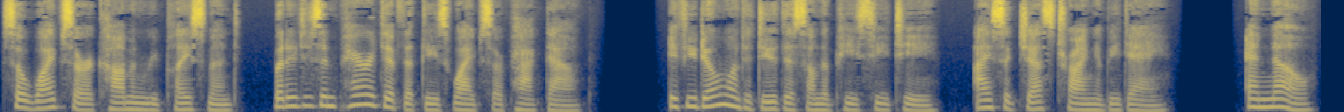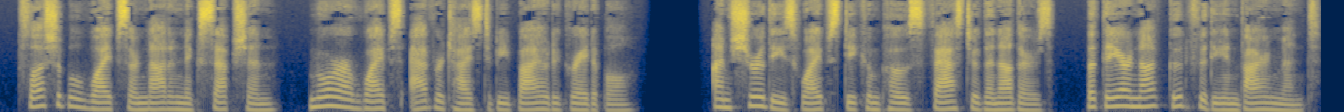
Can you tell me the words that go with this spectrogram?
so wipes are a common replacement, but it is imperative that these wipes are packed out. If you don't want to do this on the PCT, I suggest trying a bidet. And no, flushable wipes are not an exception, nor are wipes advertised to be biodegradable. I'm sure these wipes decompose faster than others, but they are not good for the environment.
